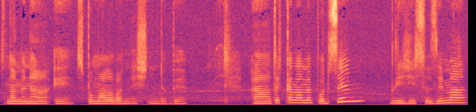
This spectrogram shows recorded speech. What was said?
znamená i zpomalovat v dnešní době. A teďka máme podzim, blíží se zima,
